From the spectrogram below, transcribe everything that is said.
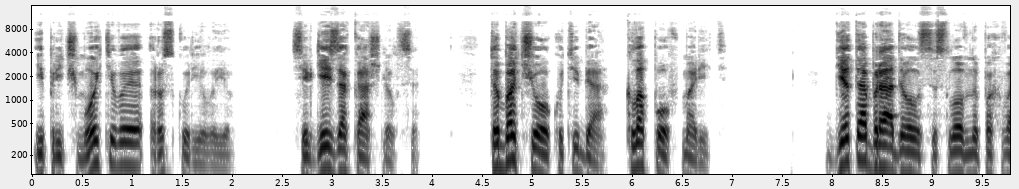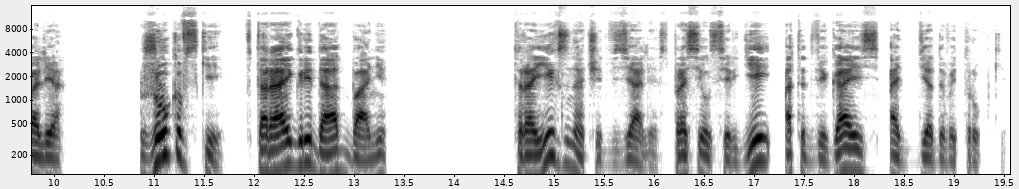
и, причмокивая, раскурил ее. Сергей закашлялся. — Табачок у тебя, клопов морить. Дед обрадовался, словно похвале. Жуковский, вторая гряда от бани. — Троих, значит, взяли? — спросил Сергей, отодвигаясь от дедовой трубки.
